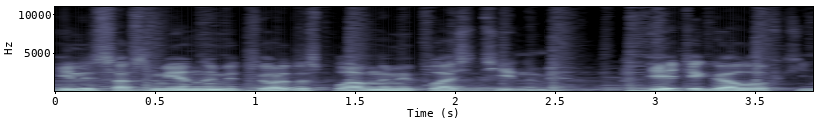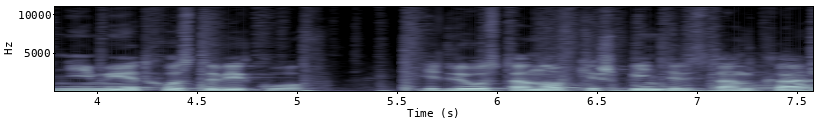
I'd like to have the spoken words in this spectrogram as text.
или со сменными твердосплавными пластинами. Эти головки не имеют хвостовиков, и для установки шпиндель станка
